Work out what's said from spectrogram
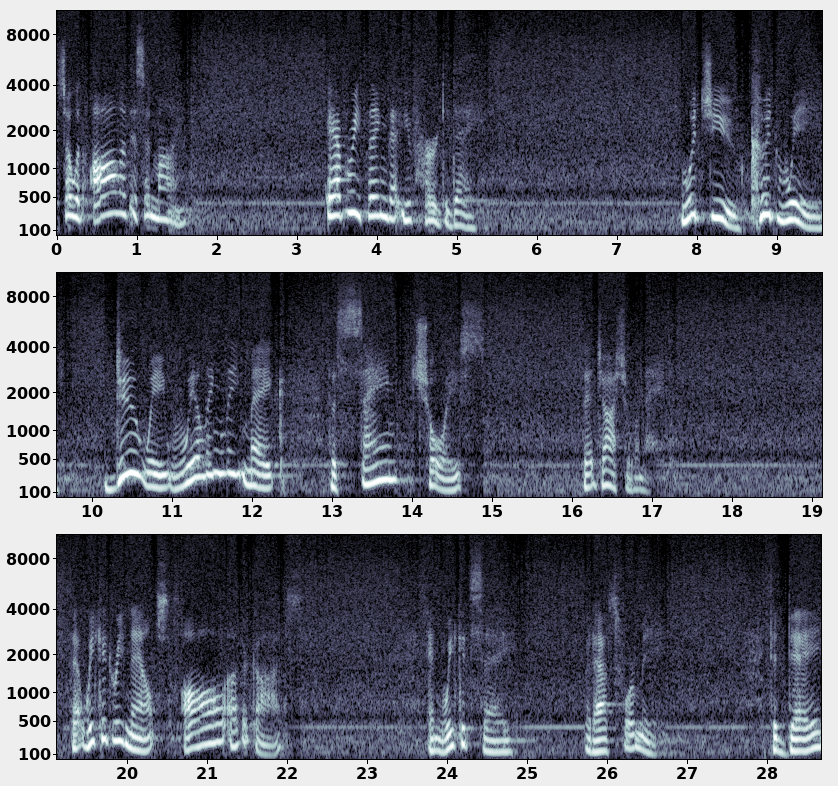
So, with all of this in mind, everything that you've heard today, would you, could we, do we willingly make the same choice that Joshua made? That we could renounce all other gods and we could say, but as for me, today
